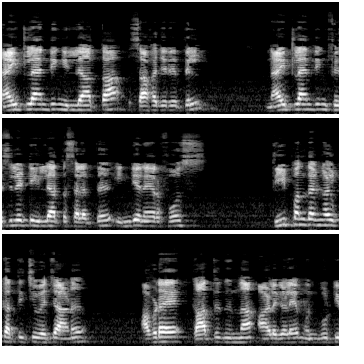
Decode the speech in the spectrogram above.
നൈറ്റ് ലാൻഡിംഗ് ഇല്ലാത്ത സാഹചര്യത്തിൽ നൈറ്റ് ലാൻഡിംഗ് ഫെസിലിറ്റി ഇല്ലാത്ത സ്ഥലത്ത് ഇന്ത്യൻ എയർഫോഴ്സ് തീപ്പന്തങ്ങൾ കത്തിച്ചു വെച്ചാണ് അവിടെ കാത്തു നിന്ന ആളുകളെ മുൻകൂട്ടി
